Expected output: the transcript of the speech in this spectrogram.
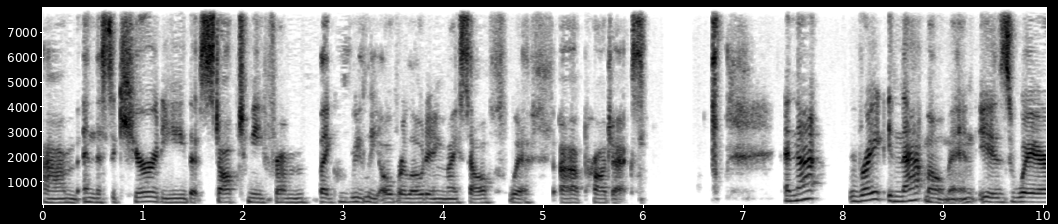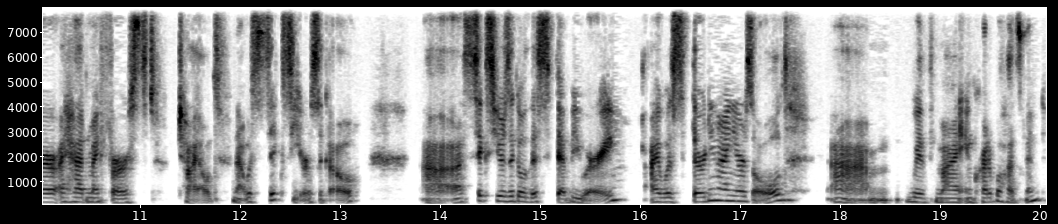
um, and the security that stopped me from like really overloading myself with uh, projects and that right in that moment is where I had my first child. And that was six years ago. Uh, six years ago this February, I was 39 years old um, with my incredible husband.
